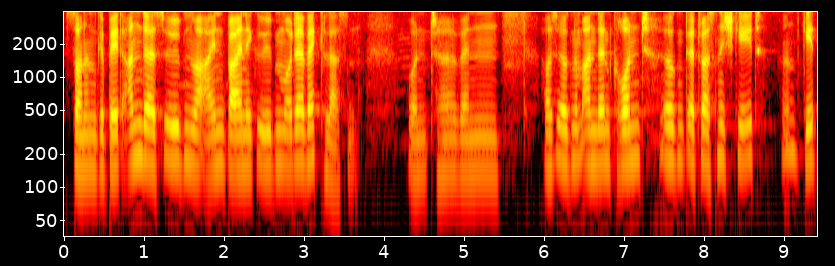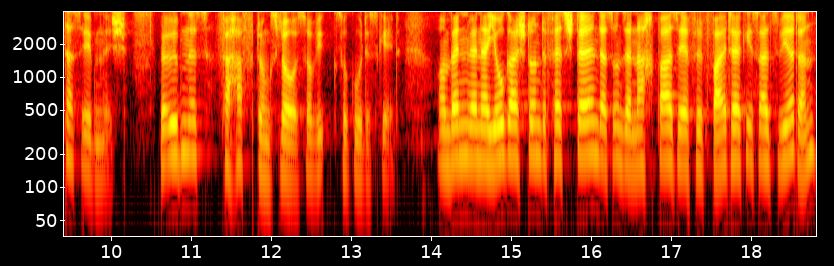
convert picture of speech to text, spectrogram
Sonnengebet anders üben, nur einbeinig üben oder weglassen. Und äh, wenn aus irgendeinem anderen Grund irgendetwas nicht geht, geht das eben nicht. Wir üben es verhaftungslos, so, wie, so gut es geht. Und wenn wir in einer Yogastunde feststellen, dass unser Nachbar sehr viel weiter ist als wir, dann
